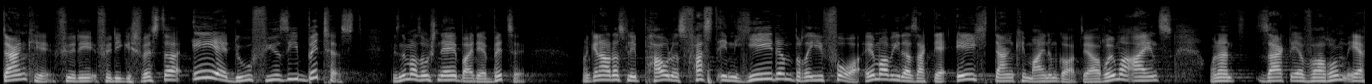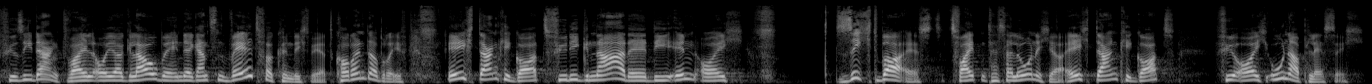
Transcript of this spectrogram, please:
Danke für die, für die Geschwister, ehe du für sie bittest. Wir sind immer so schnell bei der Bitte. Und genau das lebt Paulus fast in jedem Brief vor. Immer wieder sagt er, ich danke meinem Gott. Ja, Römer 1. Und dann sagt er, warum er für sie dankt. Weil euer Glaube in der ganzen Welt verkündigt wird. Korintherbrief. Ich danke Gott für die Gnade, die in euch sichtbar ist. Zweiten Thessalonicher. Ich danke Gott für euch unablässig.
